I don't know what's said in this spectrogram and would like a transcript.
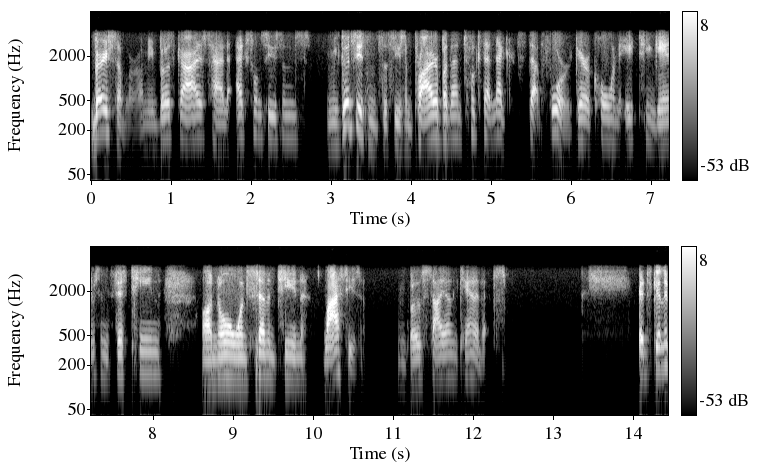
Very similar. I mean, both guys had excellent seasons. I mean, good seasons the season prior, but then took that next step forward. Gerrit Cole won 18 games in 15. Uh, Nola won 17 last season. Both Cy Young candidates. It's to,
